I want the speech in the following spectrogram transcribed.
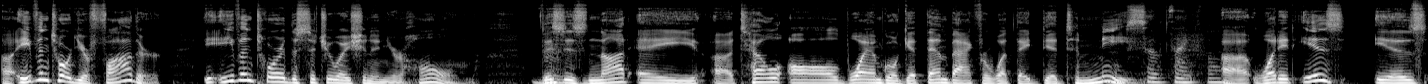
uh, even toward your father, even toward the situation in your home. This mm. is not a uh, tell all, boy, I'm going to get them back for what they did to me. I'm so thankful. Uh, what it is, is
